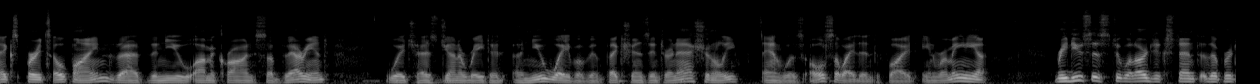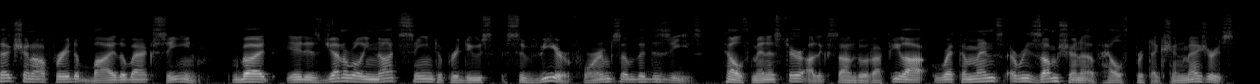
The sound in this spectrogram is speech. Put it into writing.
Experts opined that the new Omicron subvariant, which has generated a new wave of infections internationally and was also identified in Romania, reduces to a large extent the protection offered by the vaccine, but it is generally not seen to produce severe forms of the disease. Health Minister Alexandru Rafila recommends a resumption of health protection measures,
